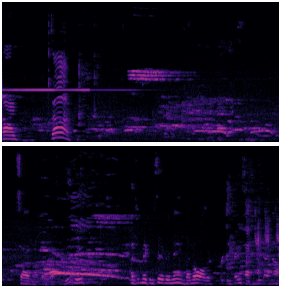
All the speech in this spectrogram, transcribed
Time. Time. Sorry about that. I should make them say their names. I know all their freaking faces. I.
